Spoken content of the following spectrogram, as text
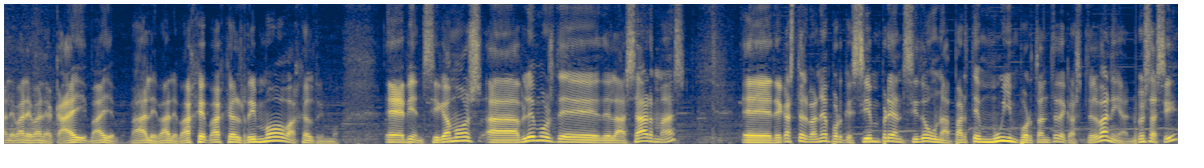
Vale, vale, vale, vale, vale, baje, baje el ritmo, baje el ritmo. Eh, bien, sigamos, hablemos de, las armas eh, de Castlevania porque siempre han sido una parte muy importante de Castlevania, ¿no es así?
